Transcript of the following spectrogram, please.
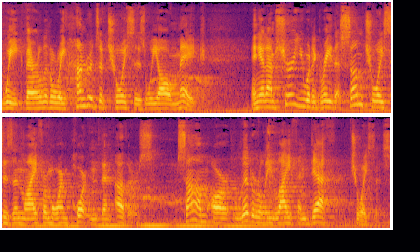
week, there are literally hundreds of choices we all make. And yet, I'm sure you would agree that some choices in life are more important than others. Some are literally life and death choices.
